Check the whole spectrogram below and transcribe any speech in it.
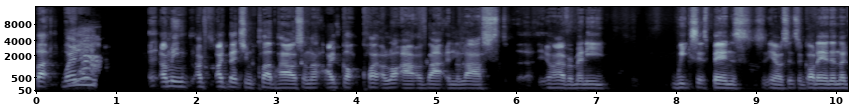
But when yeah. I mean, I've, I've, mentioned Clubhouse, and I've got quite a lot out of that in the last, uh, you know, however many weeks it's been, you know, since I got in, and I've,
